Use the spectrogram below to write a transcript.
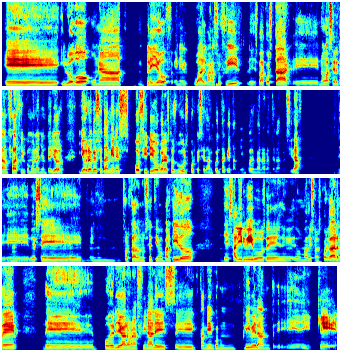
Eh, y luego una, un playoff en el cual van a sufrir, les va a costar, no va a ser tan fácil como el año anterior. Y yo creo que eso también es positivo para estos Bulls porque se dan cuenta que también pueden ganar ante la adversidad. De verse en, forzado en un séptimo partido, de salir vivos de, de, de, un Madison Square Garden, de poder llegar a unas finales eh, también con un Cleveland eh, que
